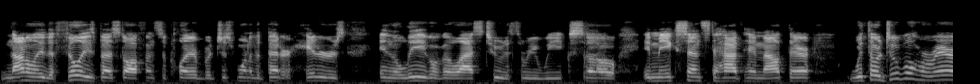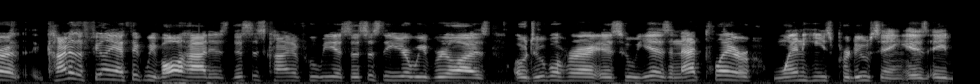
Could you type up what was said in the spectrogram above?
not only the Phillies' best offensive player, but just one of the better hitters in the league over the last two to three weeks. So it makes sense to have him out there with Odubel Herrera, kind of the feeling I think we've all had is this is kind of who he is. This is the year we've realized Odubel Herrera is who he is, and that player, when he's producing, is a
